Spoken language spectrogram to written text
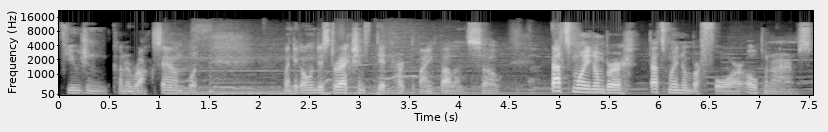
fusion kind of rock sound. But when they go in this direction, it didn't hurt the bank balance. So that's my number. That's my number four. Open arms.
